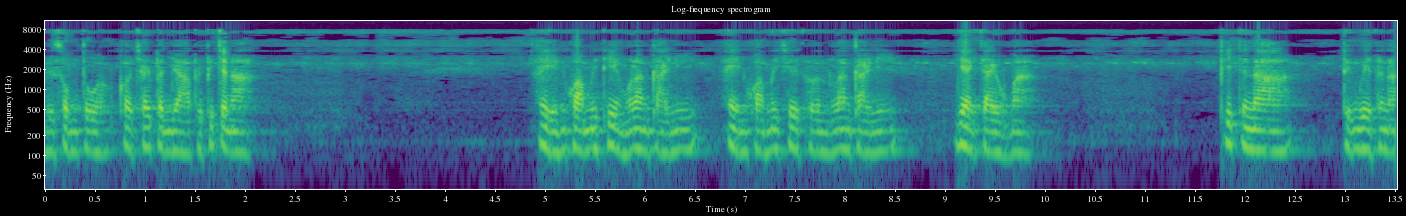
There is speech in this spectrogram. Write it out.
หรือทรงตัวก็ใช้ปัญญาไปพิจารณา ให้เห็นความไม่เที่ยงของร่างกายนี้ ให้เห็นความไม่เชื่อถือของร่างกายนี้ แยกใจออกมา พิจารณาถึงเวทนา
